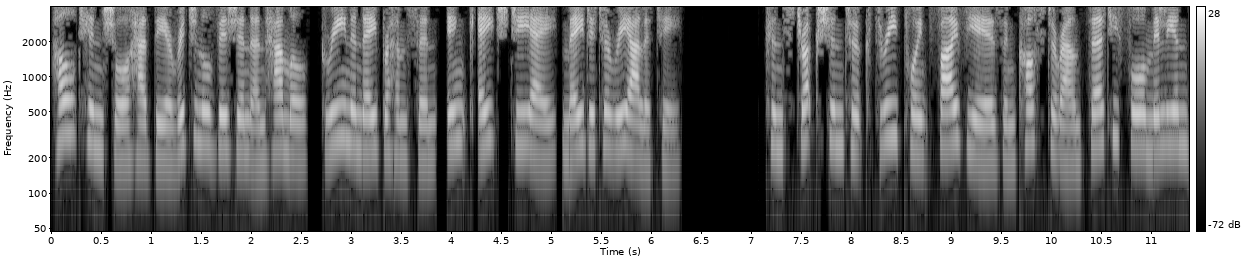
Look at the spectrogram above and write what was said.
Holt Hinshaw had the original vision and Hammel, Green and Abrahamson, Inc. HGA made it a reality. Construction took 3.5 years and cost around $34 million.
